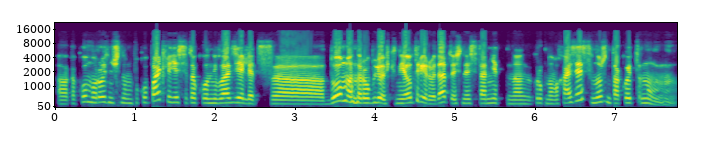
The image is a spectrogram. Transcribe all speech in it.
какому розничному покупателю, если только он не владелец дома на Рублевке, ну, я утрирую, да, то есть, ну, если там нет крупного хозяйства, нужен такой-то, ну,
